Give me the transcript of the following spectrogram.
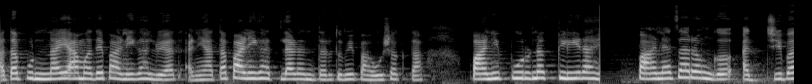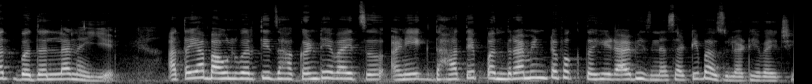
आता पुन्हा यामध्ये पाणी घालूयात आणि आता पाणी घातल्यानंतर तुम्ही पाहू शकता पाणी पूर्ण क्लीन आहे. पाण्याचा रंग अजिबात बदलला नाही आहे आता या बाऊलवरती झाकण ठेवायचं आणि एक दहा ते पंधरा मिनटं फक्त ही डाळ भिजण्यासाठी बाजूला ठेवायची.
